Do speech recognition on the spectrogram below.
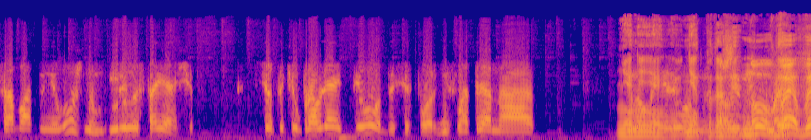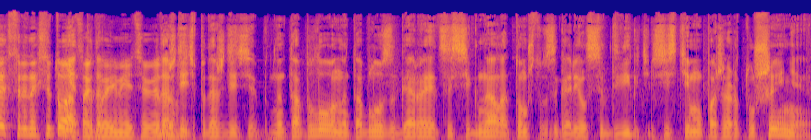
срабатывание ложным или настоящим. Все-таки управляет пилот до сих пор, несмотря на... Не-не-не, много нет, миллионов подожди. Ну, в, Под- в экстренных ситуациях подо- вы имеете в виду. Подождите, подождите. На табло, на табло загорается сигнал о том, что загорелся двигатель. Систему пожаротушения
